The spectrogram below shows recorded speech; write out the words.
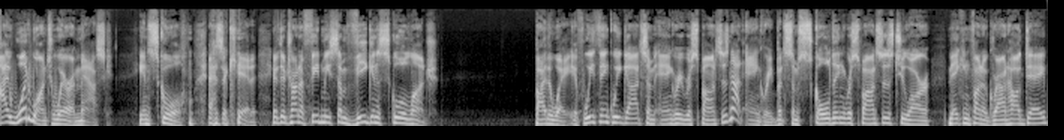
I would want to wear a mask in school as a kid if they're trying to feed me some vegan school lunch. By the way, if we think we got some angry responses, not angry, but some scolding responses to our making fun of Groundhog Day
